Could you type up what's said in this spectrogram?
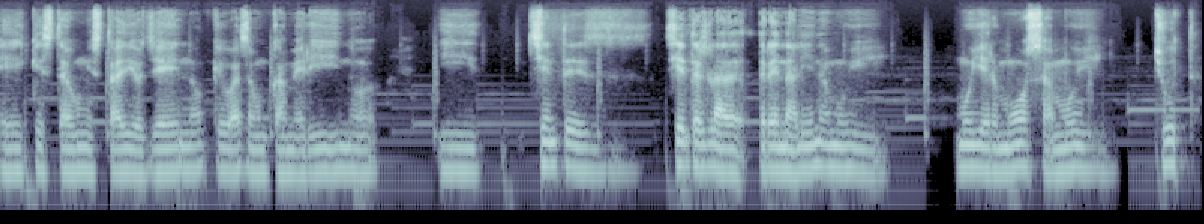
eh, que está un estadio lleno, que vas a un camerino y sientes, sientes la adrenalina muy, muy hermosa, muy chuta.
